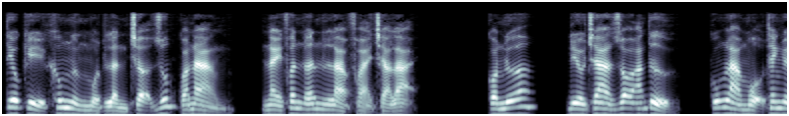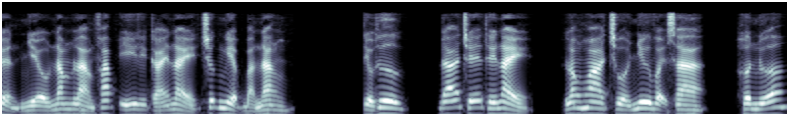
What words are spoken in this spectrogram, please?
tiêu kỳ không ngừng một lần trợ giúp quá nàng, này phân ân là phải trả lại. Còn nữa, điều tra do án tử, cũng là mộ thanh nguyện nhiều năm làm pháp ý cái này trước nghiệp bản năng. Tiểu thư, đã chế thế này, Long Hoa chùa như vậy xa, hơn nữa,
